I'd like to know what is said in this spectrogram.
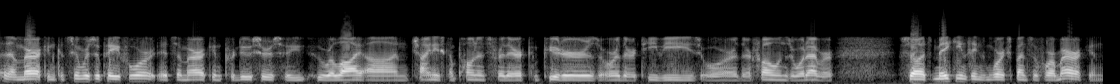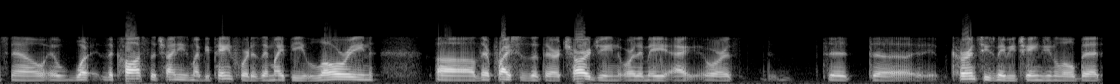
American consumers who pay for it. It's American producers who who rely on Chinese components for their computers or their TVs or their phones or whatever. So it's making things more expensive for Americans. Now, uh, what the cost the Chinese might be paying for it is they might be lowering uh, their prices that they're charging, or they may, or the, the currencies may be changing a little bit,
